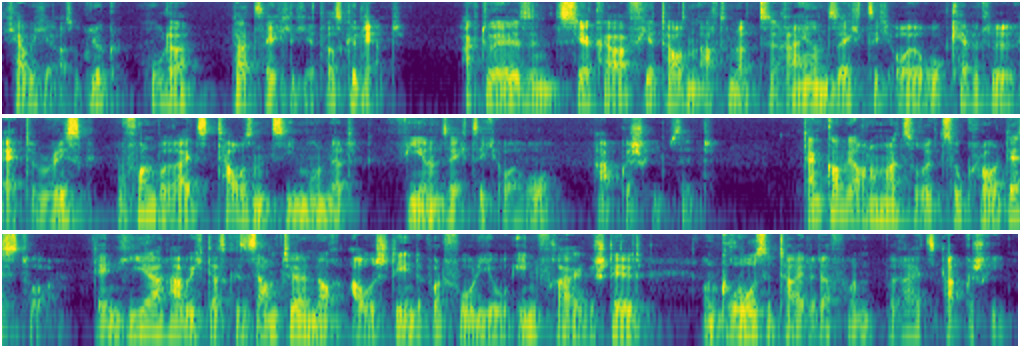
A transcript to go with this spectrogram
ich habe hier also Glück oder tatsächlich etwas gelernt. Aktuell sind circa 4.863 Euro Capital at Risk, wovon bereits 1.764 Euro abgeschrieben sind. Dann kommen wir auch nochmal zurück zu Crowdestor, denn hier habe ich das gesamte noch ausstehende Portfolio in Frage gestellt und große Teile davon bereits abgeschrieben.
